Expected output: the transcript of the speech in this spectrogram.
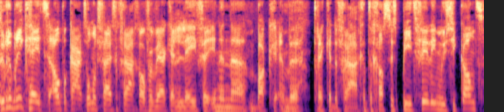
De rubriek heet Open Kaart 150 vragen over werk en leven in een uh, bak. En we trekken de vragen. De gast is Piet Philly, muzikant.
